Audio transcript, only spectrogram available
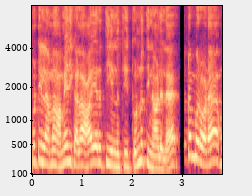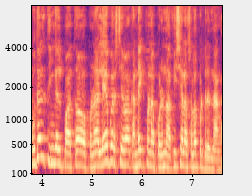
மட்டும் இல்லாம அமெரிக்கால ஆயிரத்தி எண்ணூத்தி தொண்ணூத்தி நாலுல செப்டம்பரோட முதல் திங்கள் பார்த்தோம் அப்படின்னா லேபர் டேவா கண்டக்ட் பண்ணப்படும் அபிஷியலா சொல்லப்பட்டிருந்தாங்க.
